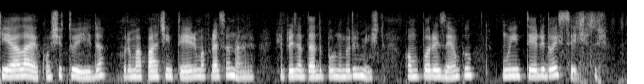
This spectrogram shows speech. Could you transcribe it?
que ela é constituída por uma parte inteira e uma fracionária, representada por números mistos, como por exemplo, um inteiro e dois sextos.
